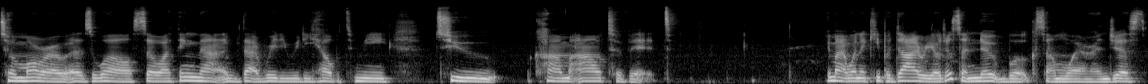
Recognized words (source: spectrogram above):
tomorrow as well. So I think that that really really helped me to come out of it you might want to keep a diary or just a notebook somewhere and just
